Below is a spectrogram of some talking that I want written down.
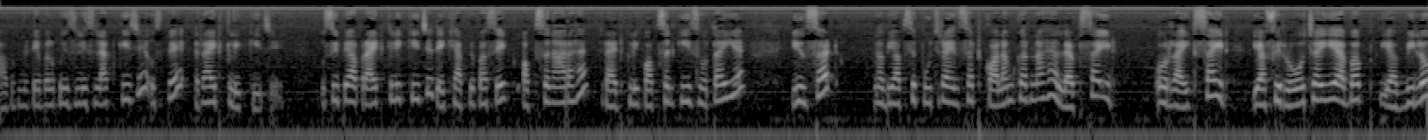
आप अपने टेबल को इजिली सिलेक्ट कीजिए, उस पर राइट क्लिक कीजिए। उसी पे आप राइट क्लिक कीजिए। देखिए, आपके पास एक ऑप्शन आ रहा है। राइट क्लिक ऑप्शन कीज होता ही है। इंसर्ट अभी आपसे पूछ रहा है इंसर्ट कॉलम करना है लेफ़्ट साइड और राइट साइड या फिर रो चाहिए अब या बिलो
